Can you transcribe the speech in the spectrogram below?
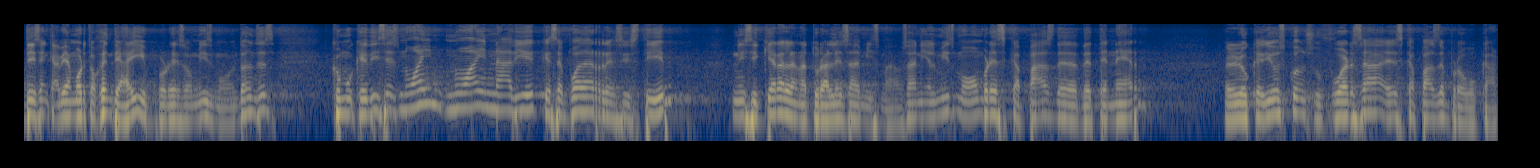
dicen que había muerto gente ahí por eso mismo. Entonces, como que dices, no hay, no hay nadie que se pueda resistir, ni siquiera la naturaleza misma. O sea, ni el mismo hombre es capaz de detener lo que Dios con su fuerza es capaz de provocar.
